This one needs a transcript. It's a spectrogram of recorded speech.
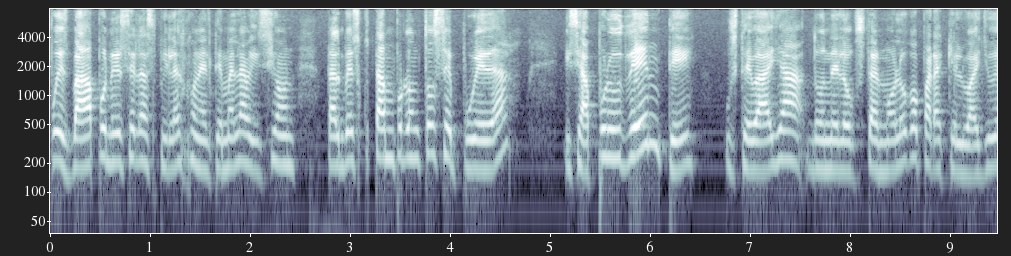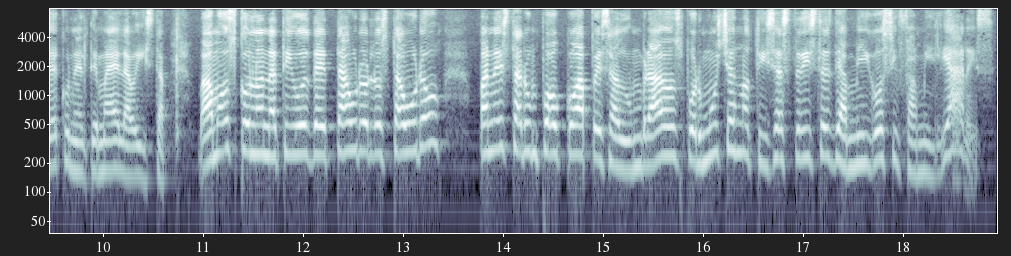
pues va a ponerse las pilas con el tema de la visión. Tal vez tan pronto se pueda y sea prudente, usted vaya donde el oftalmólogo para que lo ayude con el tema de la vista. Vamos con los nativos de Tauro. Los Tauro van a estar un poco apesadumbrados por muchas noticias tristes de amigos y familiares.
